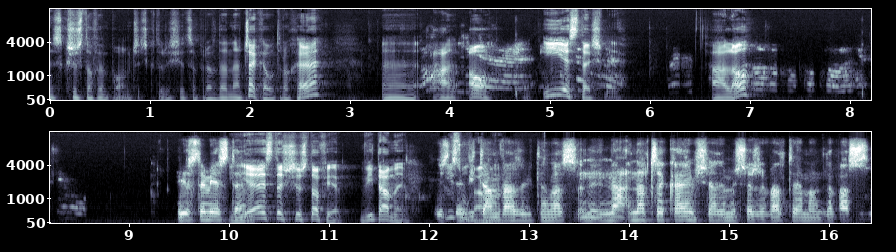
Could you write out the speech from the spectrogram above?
y, z Krzysztofem połączyć, który się co prawda naczekał trochę. Y, A, o, i jesteśmy. Halo? Jestem, jestem. Jesteś Krzysztofie, witamy. Jestem, witam was, witam was. Na, naczekałem się, ale myślę, że warto. Ja mam dla was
